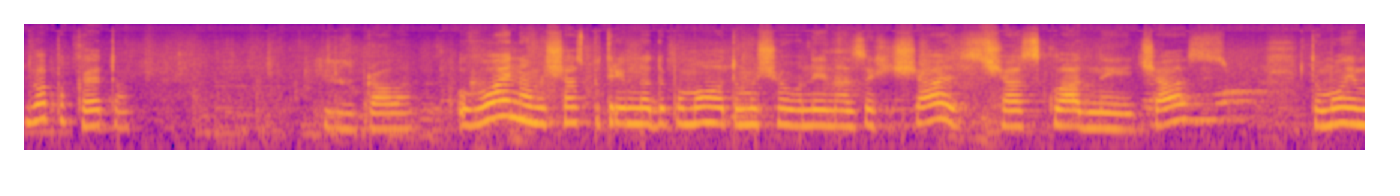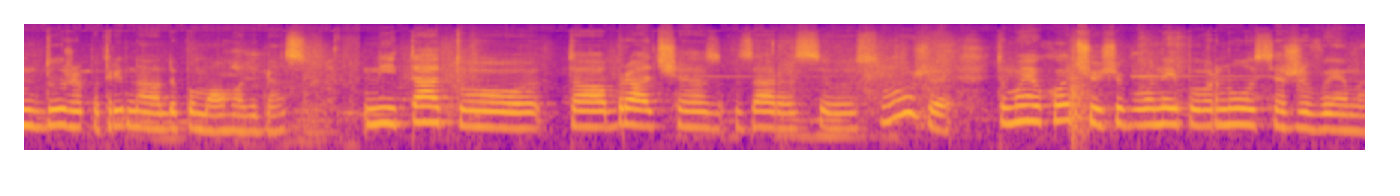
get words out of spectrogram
Два пакети збрала. Воїнам зараз потрібна допомога, тому що вони нас захищають. Зараз складний час, тому їм дуже потрібна допомога від нас. Мій тато та брат ще зараз е, служать, тому я хочу, щоб вони повернулися живими.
